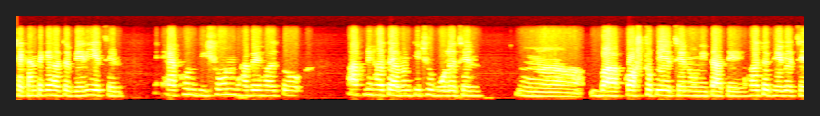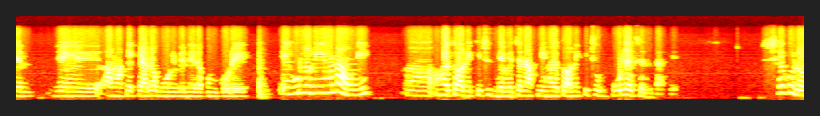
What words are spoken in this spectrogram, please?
সেখান থেকে হয়তো বেরিয়েছেন। এখন ভীষণ ভাবে হয়তো আপনি হয়তো এমন কিছু বলেছেন বা কষ্ট পেয়েছেন উনি তাতে, হয়তো ভেবেছেন যে আমাকে কেন বলবেন এরকম করে। এগুলো নিয়েও না উনি হয়তো অনেক কিছু ভেবেছেন, আপনি হয়তো অনেক কিছু বলেছেন তাকে। সেগুলো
